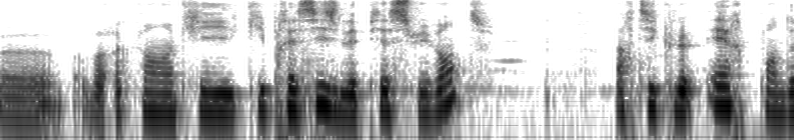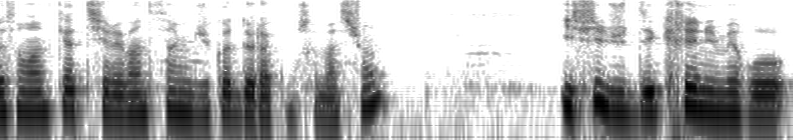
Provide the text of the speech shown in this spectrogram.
euh, qui, précisent les pièces suivantes. Article R.224-25 du Code de la consommation, issu du décret numéro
